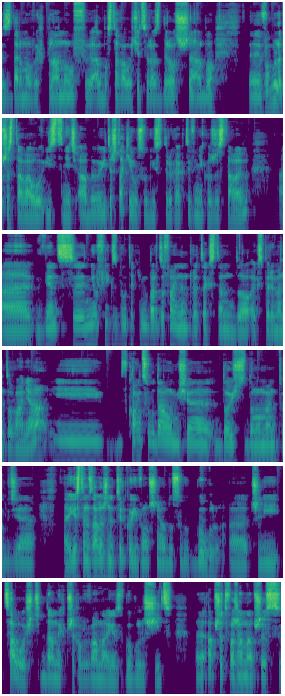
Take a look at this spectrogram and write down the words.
z darmowych planów, albo stawało się coraz droższe, albo w ogóle przestawało istnieć, a były i też takie usługi, z których aktywnie korzystałem. E, więc Newflix był takim bardzo fajnym pretekstem do eksperymentowania i w końcu udało mi się dojść do momentu, gdzie E, jestem zależny tylko i wyłącznie od usług Google, e, czyli całość danych przechowywana jest w Google Sheets, e, a przetwarzana przez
